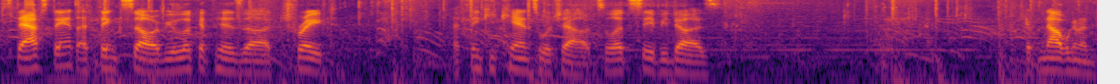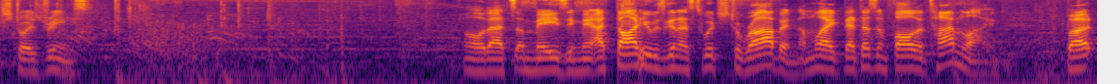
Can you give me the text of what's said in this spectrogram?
staff stance? I think so. If you look at his uh trait, I think he can switch out. So let's see if he does. If not, we're gonna destroy his dreams. Oh, that's amazing, man. I thought he was gonna switch to Robin. I'm like, that doesn't follow the timeline. But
